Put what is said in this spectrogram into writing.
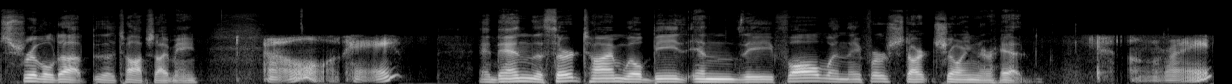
shriveled up, the tops, I mean. Oh, okay. And then the third time will be in the fall when they first start showing their head. All right.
